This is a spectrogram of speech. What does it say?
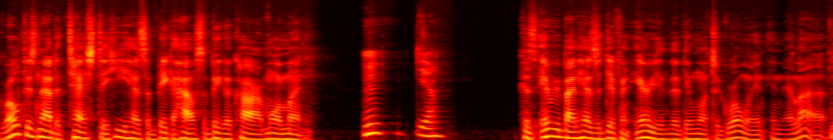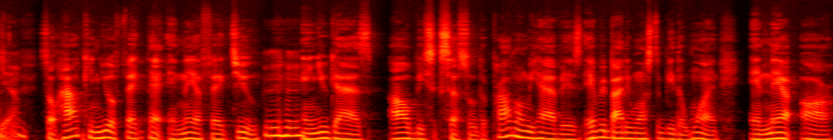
Growth is not attached to he has a bigger house, a bigger car, more money. Mm, yeah. because everybody has a different area that they want to grow in in their lives. Yeah. So how can you affect that and they affect you, and you guys all be successful? The problem we have is everybody wants to be the one, and there are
